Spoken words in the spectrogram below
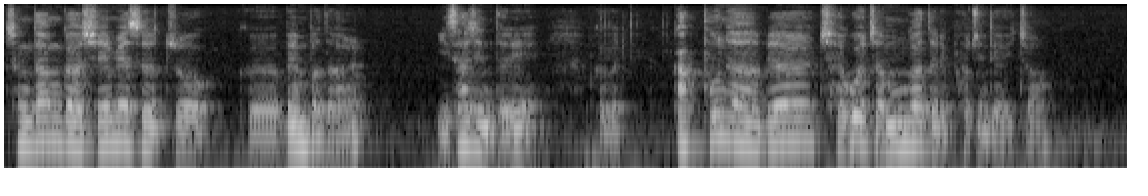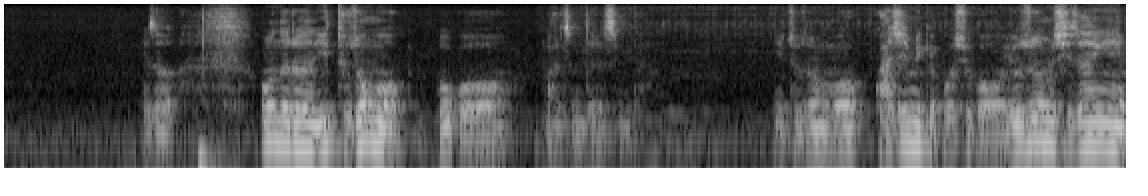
청담과 CMS 쪽 그 멤버들 이사진들이 그 각 분야별 최고의 전문가들이 포진되어 있죠. 그래서 오늘은 이 두 종목 보고 말씀드렸습니다. 이 두 종목 관심 있게 보시고 요즘 시장이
